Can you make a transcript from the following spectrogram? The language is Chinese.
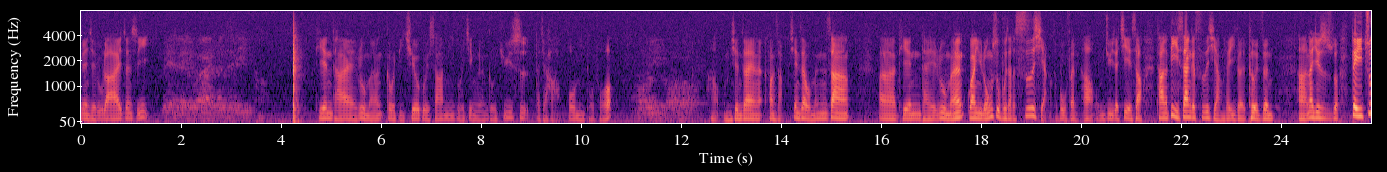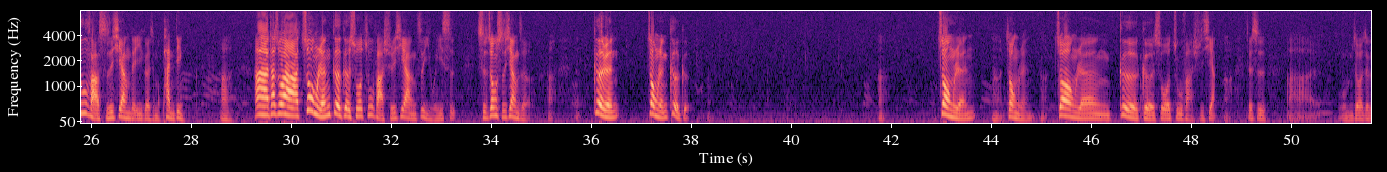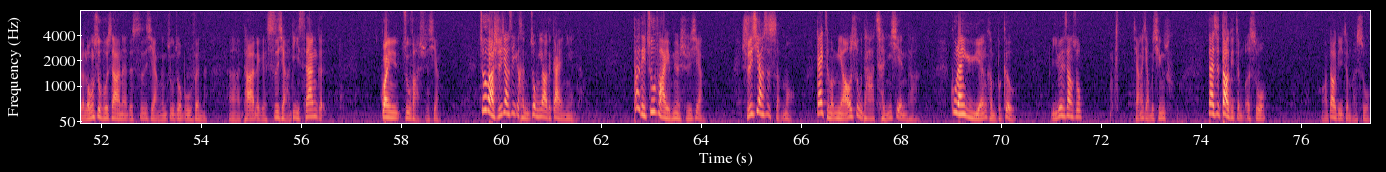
愿解如来真实义。天台入门，各位比丘、各位沙弥、各位敬人、各位居士，大家好，阿弥陀佛。好，我们现在呢放上。现在我们上，呃，天台入门关于龙树菩萨的思想的部分。好，我们继续在介绍他的第三个思想的一个特征，啊，那就是说对于诸法实相的一个什么判定，啊。啊，他说啊，众人个个说诸法实相，自以为是，始终实相者啊，个人，众人个个啊，众人啊，众人啊，众人个个说诸法实相啊，这是啊，我们说这个龙树菩萨呢的思想跟著作部分呢，啊，他那个思想第三个关于诸法实相。诸法实相是一个很重要的概念的，到底诸法有没有实相？实相是什么？该怎么描述它、呈现它？固然语言很不够，理论上说讲也讲不清楚，但是到底怎么说？哦，到底怎么说？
